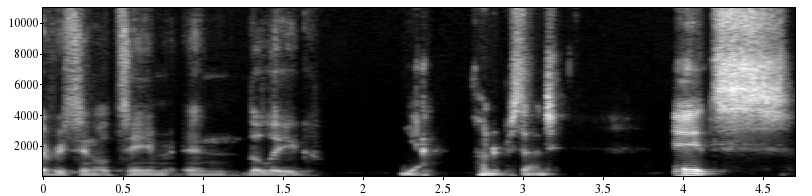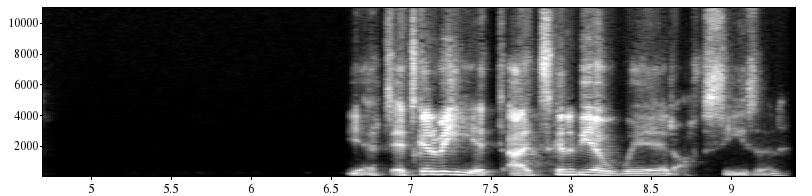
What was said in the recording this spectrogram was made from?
every single team in the league. Yeah, hundred percent. It's yeah, it's, it's gonna be it, it's gonna be a weird off season.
